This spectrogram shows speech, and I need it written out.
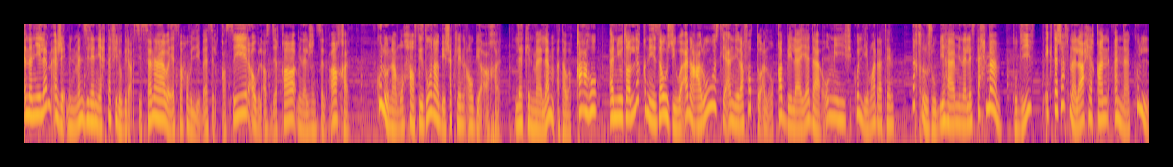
أنني لم أجئ من منزل يحتفل برأس السنة ويسمح باللباس القصير أو بالأصدقاء من الجنس الآخر. كلنا محافظون بشكل أو بآخر. لكن ما لم أتوقعه أن يطلقني زوجي وأنا عروس لأني رفضت أن أقبل يد أمه في كل مرة تخرج بها من الاستحمام. تضيف اكتشفنا لاحقا أن كل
